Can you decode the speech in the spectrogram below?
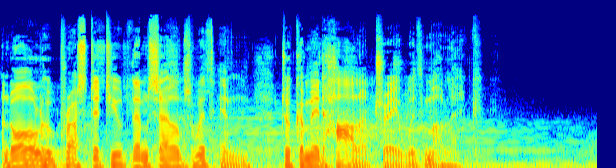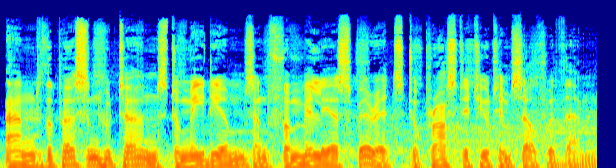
and all who prostitute themselves with him to commit harlotry with Molech. And the person who turns to mediums and familiar spirits to prostitute himself with them,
